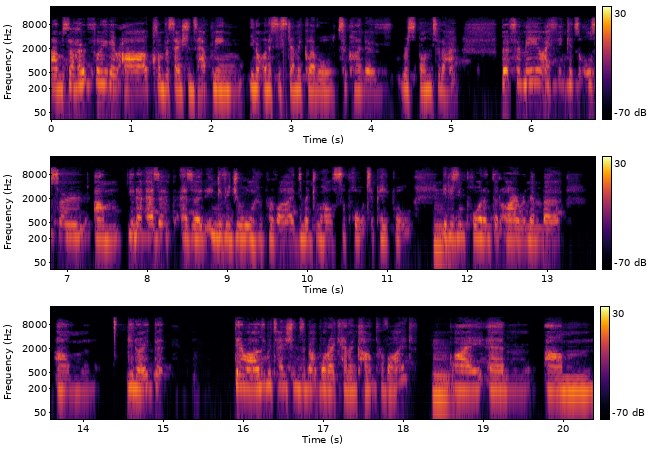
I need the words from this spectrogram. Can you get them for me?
Um, so hopefully there are conversations happening, you know, on a systemic level to kind of respond to that. But for me, I think it's also, um, you know, as a as an individual who provides mental health support to people, Mm. it is important that I remember, um, you know, that there are limitations about what I can and can't provide. Mm. I am um,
